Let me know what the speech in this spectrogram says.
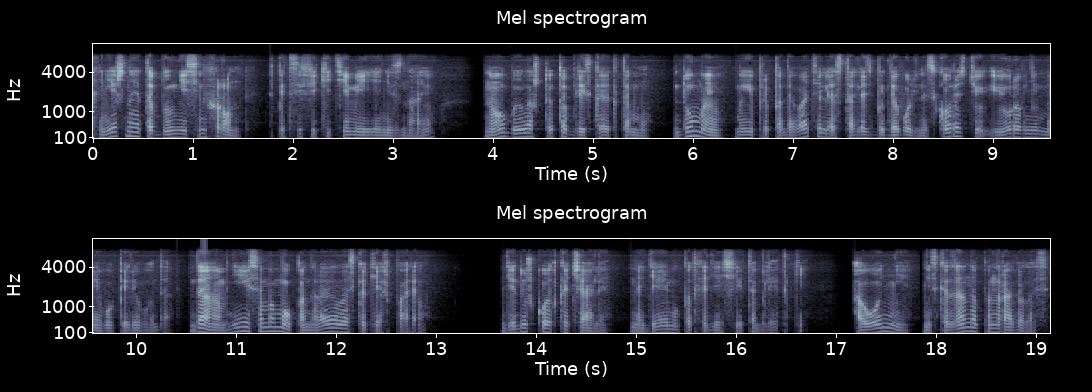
Конечно, это был не синхрон, специфики темы я не знаю, но было что-то близкое к тому. Думаю, мои преподаватели остались бы довольны скоростью и уровнем моего перевода. Да, мне и самому понравилось, как я шпарил. Дедушку откачали, найдя ему подходящие таблетки. А Онне несказанно понравилось,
